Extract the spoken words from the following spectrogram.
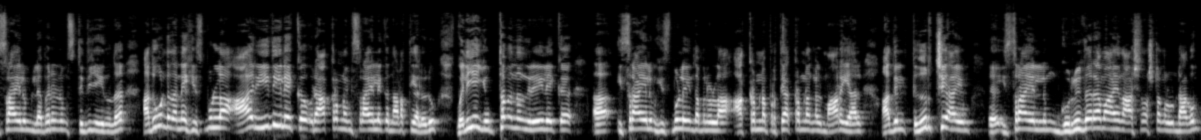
ഇസ്രായേലും ലെബനനും സ്ഥിതി ചെയ്യുന്നത്. അതുകൊണ്ട് തന്നെ ഹിസ്ബുള്ള ആ രീതിയിലേക്ക് ഒരു ആക്രമണം ഇസ്രായേലിലേക്ക് നടത്തിയാൽ ഒരു വലിയ യുദ്ധം എന്ന നിലയിലേക്ക് ഇസ്രായേലും ഹിസ്ബുള്ളയും തമ്മിലുള്ള ആക്രമണ പ്രത്യാക്രമണങ്ങൾ മാറിയാൽ അതിൽ തീർച്ചയായും ഇസ്രായേലിനും ഗുരുതരമായ നാശനഷ്ടങ്ങൾ ഉണ്ടാകും.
